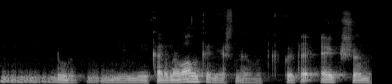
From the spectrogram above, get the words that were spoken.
ну, не, карнавал, конечно, а вот какой-то экшен,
